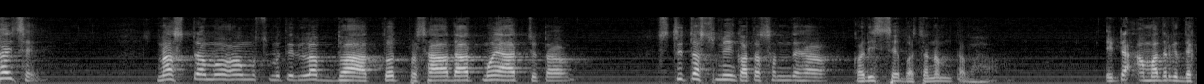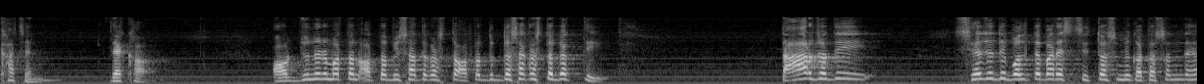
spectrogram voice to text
হয়েছে। নষ্টমোহম স্মৃতির লব্ধা তৎপ্রসাদাত্ময়াচ্যুত স্থিতস্মি গত সন্দেহ করিচ্ছে বচনম তভ এটা আমাদেরকে দেখাচ্ছেন। দেখ, অর্জুনের মতন অত বিষাদগ্রস্ত, অত দুর্দশাগ্রস্ত ব্যক্তি, তার যদি, সে যদি বলতে পারে স্থিতস্মি গত সন্দেহ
